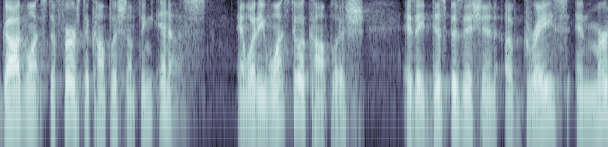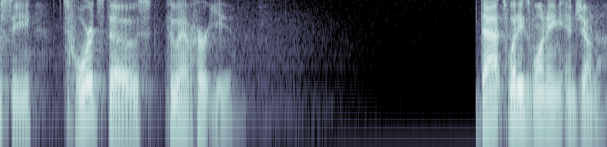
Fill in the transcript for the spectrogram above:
God wants to first accomplish something in us. And what he wants to accomplish is a disposition of grace and mercy towards those who have hurt you. That's what he's wanting in Jonah.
